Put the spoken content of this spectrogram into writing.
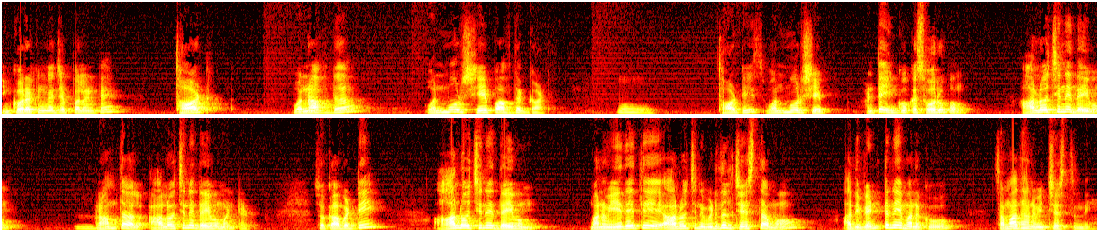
ఇంకో రకంగా చెప్పాలంటే thought one of the one more shape of the god thought is one more shape అంటే ఇంకొక స్వరూపం. ఆలోచనే దైవం. రామ్తా ఆలోచనే దైవం అంటాడు. సో కాబట్టి ఆలోచనే దైవం. మనం ఏదైతే ఆలోచన విడుదల చేస్తామో అది వెంటనే మనకు సమాధానం ఇచ్చేస్తుంది.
